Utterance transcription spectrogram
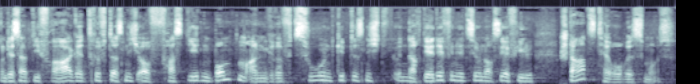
Und deshalb die Frage, trifft das nicht auf fast jeden Bombenangriff zu und gibt es nicht nach der Definition noch sehr viel Staatsterrorismus?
